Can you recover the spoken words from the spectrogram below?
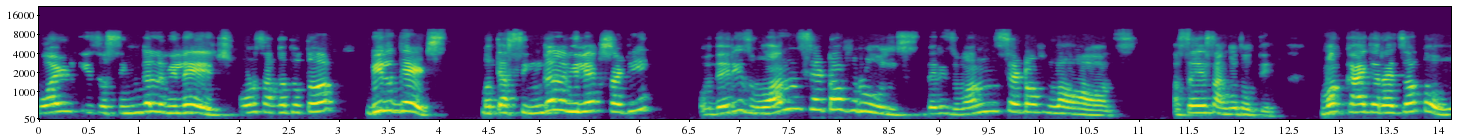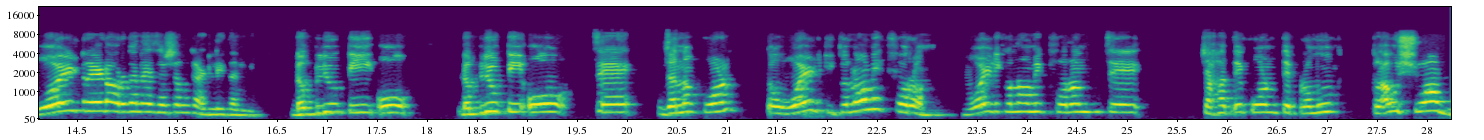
world is a single village. कोण सांगत होतं? Bill Gates. मग त्या सिंगल विलेजसाठी there is one set of rules there is one set of laws असं हे सांगत होते. मग काय करायचं? तो वर्ल्ड ट्रेड ऑर्गनायझेशन काढली त्यांनी. W T O W T O चे जनक कोण? तो world economic forum world economic फोरमचे चाहते कोण? ते प्रमुख क्लाउस श्वाब.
